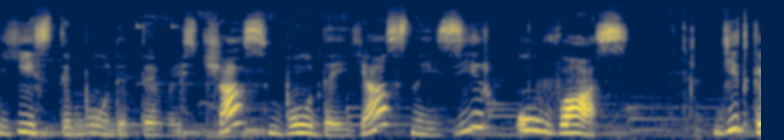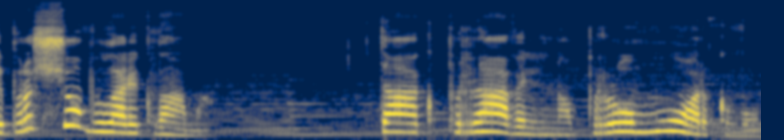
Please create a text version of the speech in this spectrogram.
Їсти будете весь час, буде ясний зір у вас. Дітки, про що була реклама? Так, правильно, про моркву.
